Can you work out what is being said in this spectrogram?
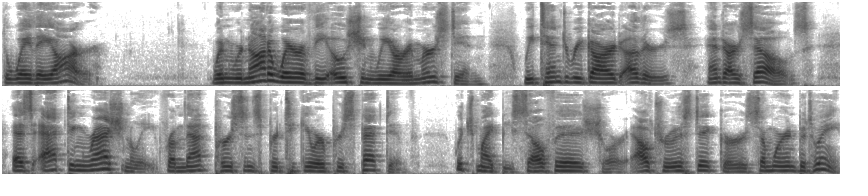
the way they are. When we're not aware of the ocean we are immersed in, we tend to regard others and ourselves as acting rationally from that person's particular perspective, which might be selfish or altruistic or somewhere in between.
